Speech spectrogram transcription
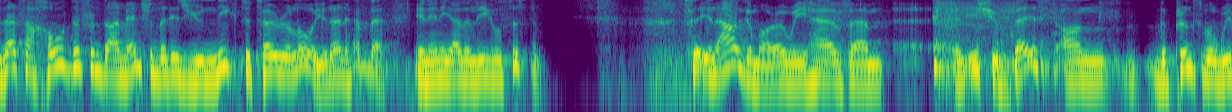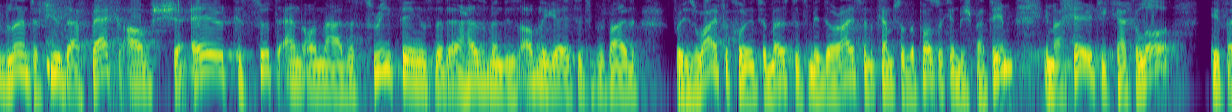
that's a whole different dimension that is unique to Torah law. You don't have that in any other legal system. So in our Gemara, we have um, an issue based on the principle we've learned a few daf back of she'er, kesut, and onah, the three things that a husband is obligated to provide for his wife. According to most, it's midorais and comes from the posuk in Mishpatim. Imacheret yikach if a,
